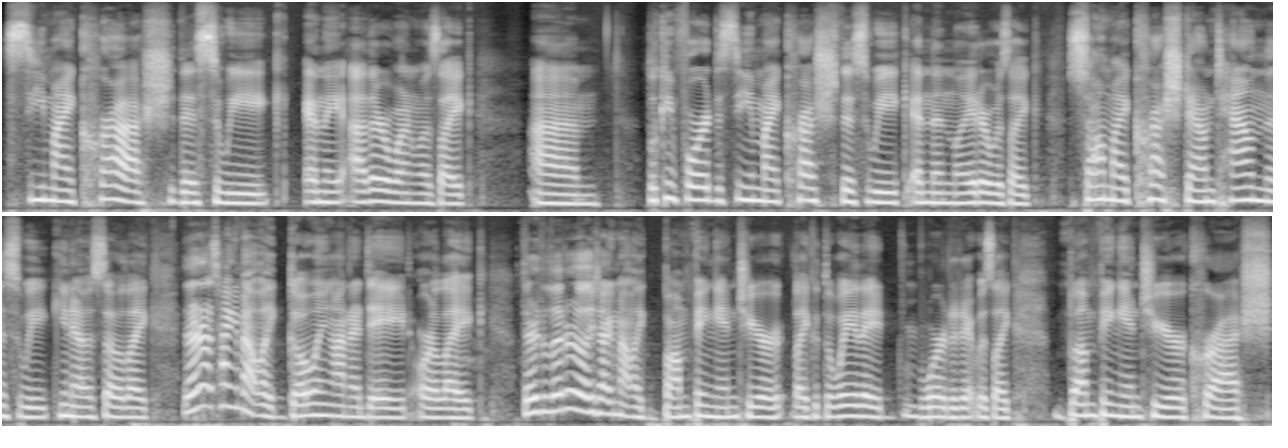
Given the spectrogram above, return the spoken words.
see my crush this week," and the other one was like, um, "Looking forward to seeing my crush this week," and then later was like, "Saw my crush downtown this week." You know, so like they're not talking about like going on a date or like they're literally talking about like bumping into your like the way they worded it was like bumping into your crush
